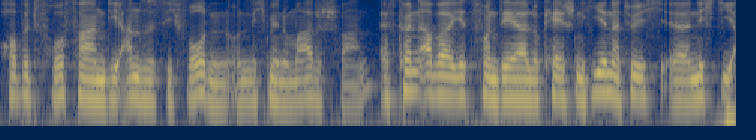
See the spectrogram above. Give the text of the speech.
Hobbit-Vorfahren, die ansässig wurden und nicht mehr nomadisch waren. Es können aber jetzt von der Location hier natürlich äh, nicht die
